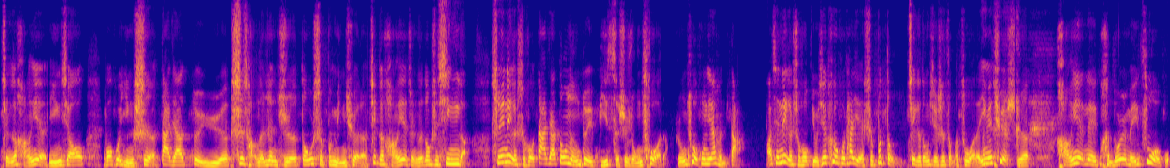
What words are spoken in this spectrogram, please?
整个行业营销包括影视，大家对于市场的认知都是不明确的，这个行业整个都是新的，所以那个时候大家都能对彼此是容错的，容错空间很大。而且那个时候有些客户他也是不懂这个东西是怎么做的，因为确实行业内很多人没做过。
